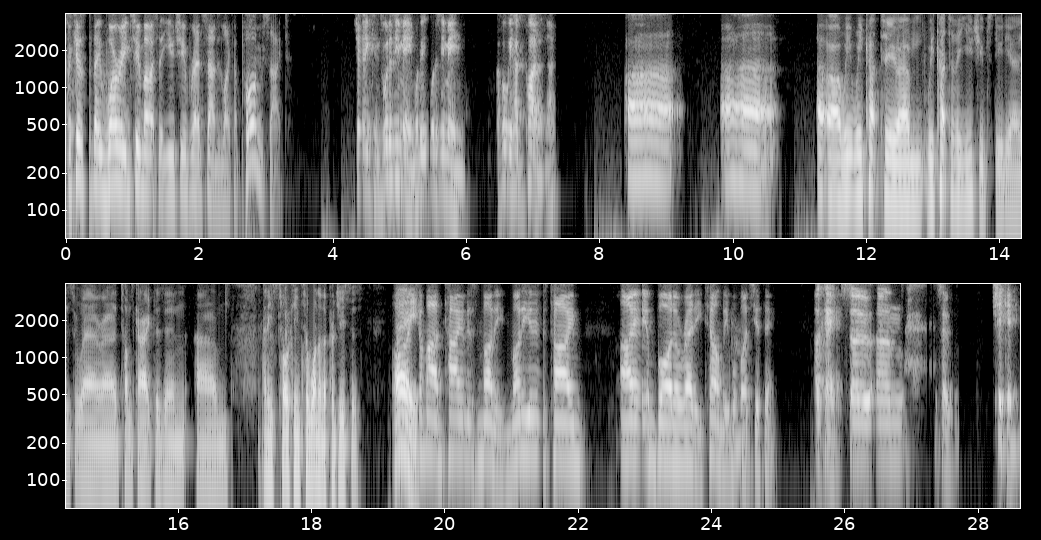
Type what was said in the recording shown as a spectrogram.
because they worried too much that YouTube Red sounded like a porn site. Jenkins, what does he mean? What, do, what does he mean? I thought we had the pilot, no? Uh, uh, uh, uh, we we cut to um we cut to the YouTube studios where uh, Tom's character's in um, and he's talking to one of the producers. All right, Hey. come on, time is money. Money is time. I am bored already. Tell me, what, what you think? Okay, so, um, so chicken.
